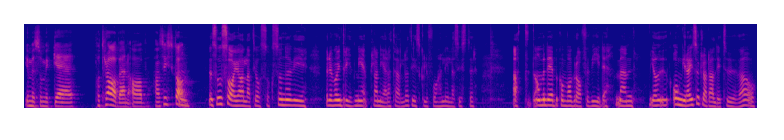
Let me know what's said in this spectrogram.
ja, men så mycket på traven av hans syskon. Mm. Så sa ju alla till oss också när vi, för det var ju inte riktigt planerat heller att vi skulle få en lilla syster. Att ja, men det kommer vara bra för Vide. Men jag ångrar ju såklart aldrig Tuva och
